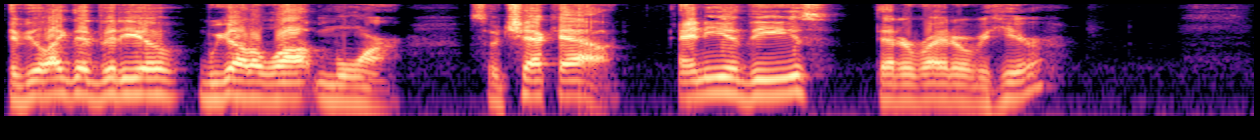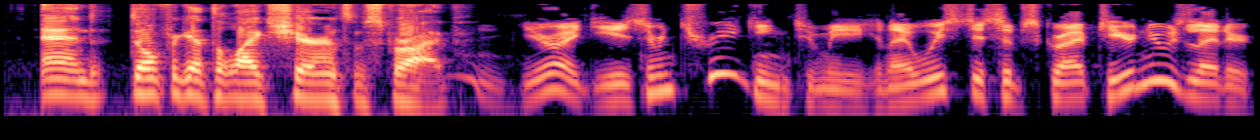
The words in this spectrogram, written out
If you like that video, we got a lot more. So check out any of these that are right over here. And don't forget to like, share, and subscribe. Hmm, your ideas are intriguing to me, and I wish to subscribe to your newsletter.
